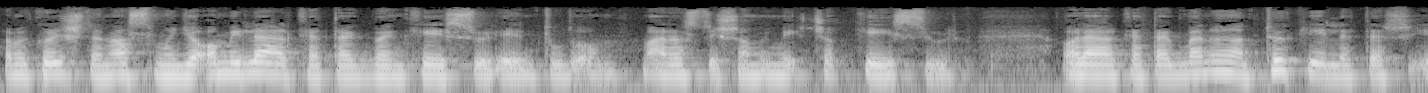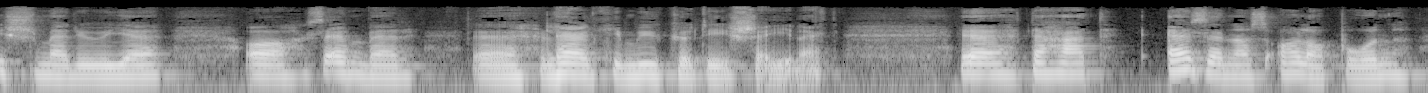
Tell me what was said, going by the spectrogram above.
amikor Isten azt mondja, ami lelketekben készül, én tudom. Már azt is, ami még csak készül a lelketekben, olyan tökéletes ismerője az ember lelki működéseinek. Tehát ezen az alapon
